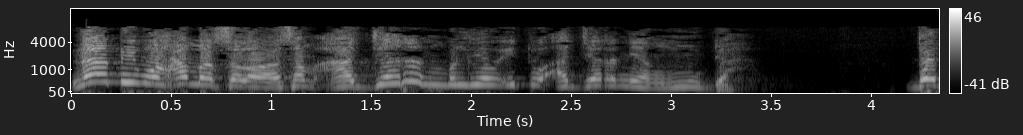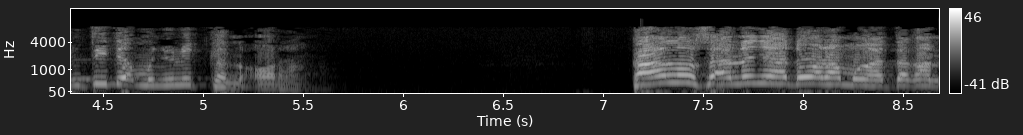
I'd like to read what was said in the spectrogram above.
Nabi Muhammad SAW ajaran beliau itu ajaran yang mudah dan tidak menyulitkan orang. Kalau seandainya ada orang mengatakan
